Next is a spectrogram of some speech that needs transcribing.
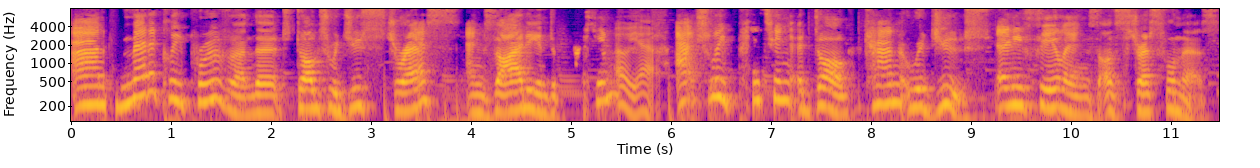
And medically proven that dogs reduce stress, anxiety, and depression. Oh, yeah. Actually, petting a dog can reduce any feelings of stressfulness.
